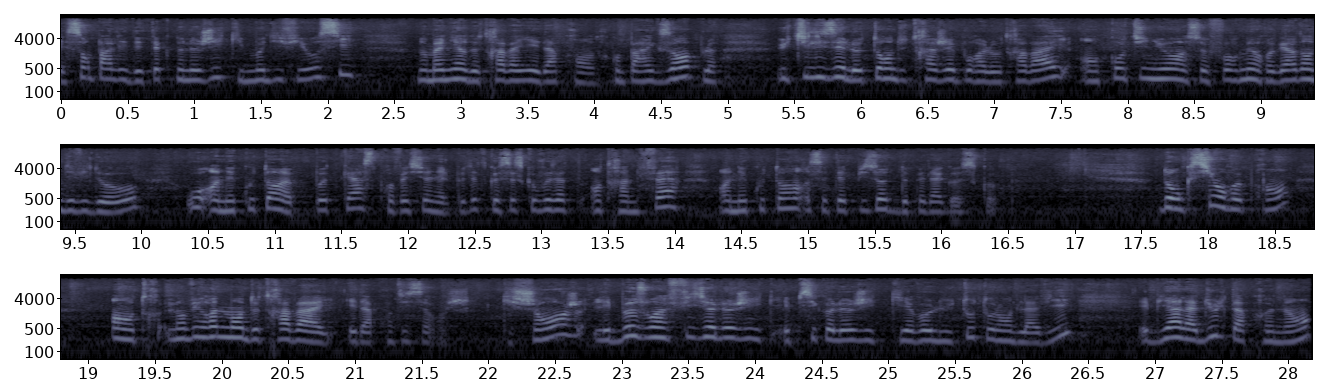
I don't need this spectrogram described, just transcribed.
est sans parler des technologies qui modifient aussi nos manières de travailler et d'apprendre, comme par exemple utiliser le temps du trajet pour aller au travail en continuant à se former en regardant des vidéos ou en écoutant un podcast professionnel. Peut-être que c'est ce que vous êtes en train de faire en écoutant cet épisode de Pédagoscope. Donc si on reprend, entre l'environnement de travail et d'apprentissage qui change, les besoins physiologiques et psychologiques qui évoluent tout au long de la vie, eh bien l'adulte apprenant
